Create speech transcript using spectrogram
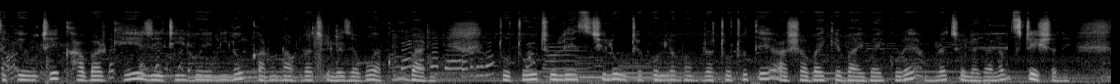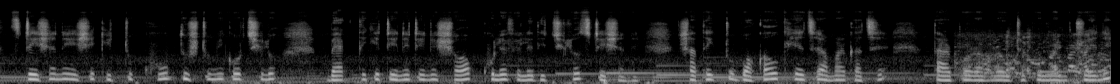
থেকে উঠে খাবার খেয়ে রেডি হয়ে নিল, কারণ আমরা চলে যাব এখন বাড়ি। টোটোও চলে এসেছিল, উঠে পড়লাম আমরা টোটোতে আর সবাইকে বাই বাই করে আমরা চলে গেলাম স্টেশনে। স্টেশনে এসে কিট্টু খুব দুষ্টুমি করছিল, ব্যাগ থেকে টেনে টেনে সব খুলে ফেলে দিচ্ছিল স্টেশনে। সাথে একটু বকাও খেয়েছে আমার কাছে তারপর আমরা উঠে পড়লাম ট্রেনে।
